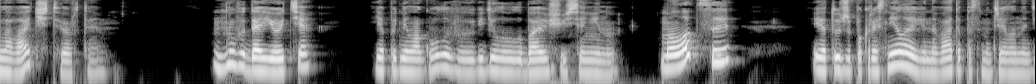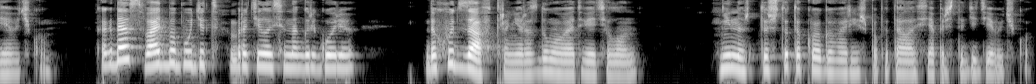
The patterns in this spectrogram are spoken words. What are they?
Глава четвертая. «Ну вы даете!» Я подняла голову и увидела улыбающуюся Нину. «Молодцы!» Я тут же покраснела и виновато посмотрела на девочку. «Когда свадьба будет?» – обратилась она к Григорию. «Да хоть завтра», – не раздумывая, ответил он. «Нина, ты что такое говоришь?» – попыталась я пристыдить девочку.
